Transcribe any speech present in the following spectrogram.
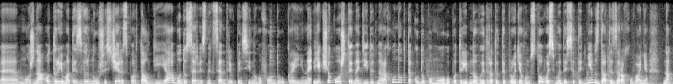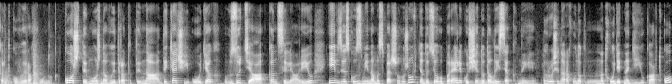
е, можна отримати, звернувшись через портал Дія або до сервісних центрів Пенсійного фонду України. Якщо кошти надійдуть на рахунок, таку допомогу потрібно витратити протягом 180 днів, здати зарахування на картковий рахунок. Кошти можна витратити на дитячий одяг, взуття, канцелярію, і в зв'язку з змінами з 1 жовтня до цього переліку ще додалися книги. Гроші на рахунок надходять на дію картку,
